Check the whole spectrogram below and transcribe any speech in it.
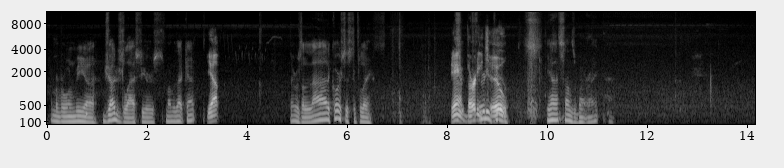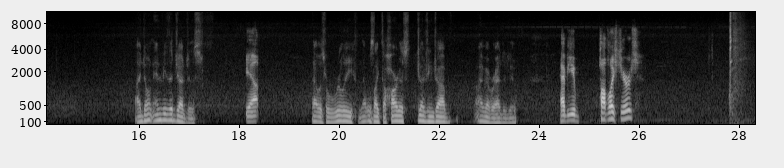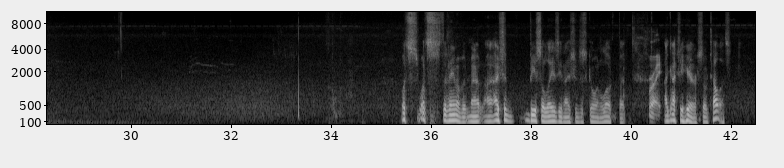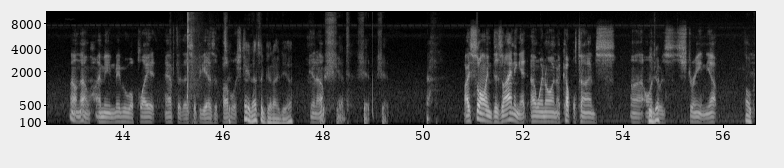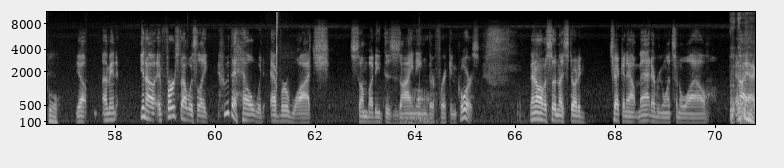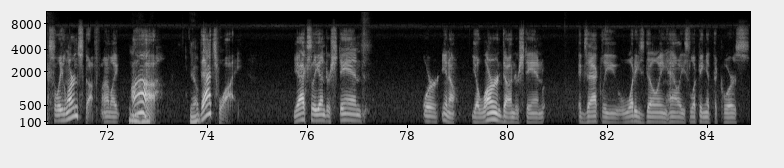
Remember when we uh, judged last year's. Remember that, Kent? Yep. There was a lot of courses to play. Damn, 32. Yeah, that sounds about right. I don't envy the judges. Yep. That was really that was like the hardest judging job I've ever had to do. Have you published yours? What's what's the name of it, Matt? I, I should be so lazy and I should just go and look, but Right. I got you here, so tell us. Well, no. I mean, maybe we'll play it after this if he has it published. Hey, that's a good idea. You know, Oh shit, shit, shit. I saw him designing it. I went on a couple times uh, onto his stream. Yep. Oh, cool. Yep. I mean, you know, at first I was like, who the hell would ever watch somebody designing their freaking course? Then all of a sudden I started checking out Matt every once in a while and I actually learned stuff. I'm like, Mhm. ah, Yep. that's why. You actually understand, or, you know, you learn to understand exactly what he's doing, how he's looking at the course,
